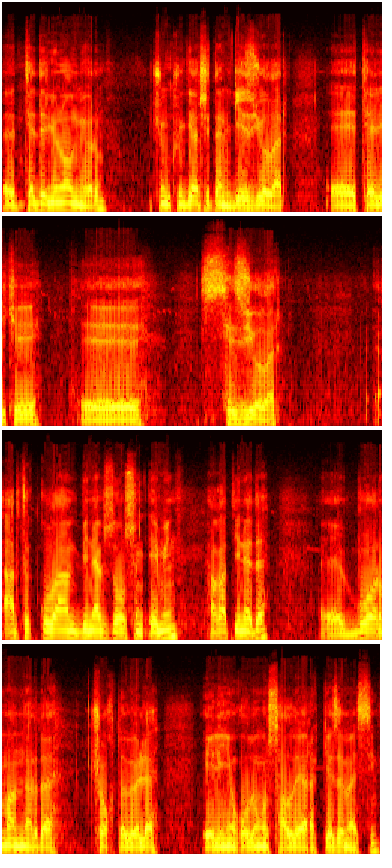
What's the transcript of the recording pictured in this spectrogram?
e, tedirgin olmuyorum. Çünkü gerçekten geziyorlar. E, tehlikeyi e, seziyorlar. Artık kulağım bir nebze olsun emin. Fakat yine de e, bu ormanlarda çok da böyle elini kolunu sallayarak gezemezsin.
